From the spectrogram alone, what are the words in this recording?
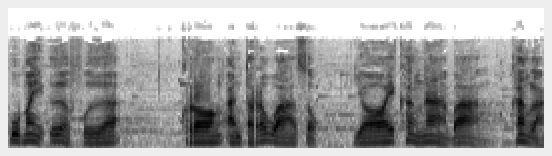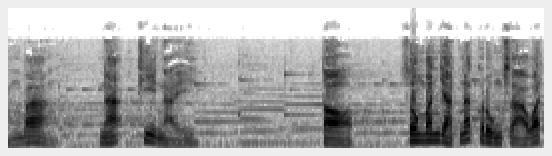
ผู้ไม่เอื้อเฟื้อ ครองอันตรวาสกย้อยข้างหน้าบ้าง ข้างหลังบ้าง ณที่ไหน ตอบ ทรงบัญญัติณกรุงสาวัต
